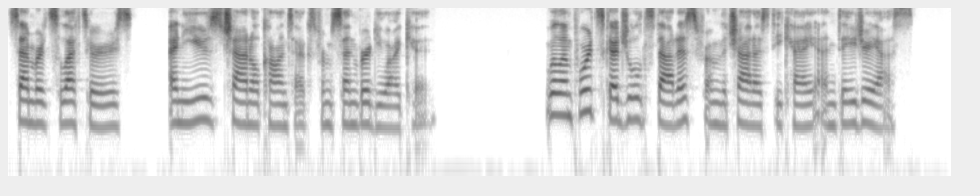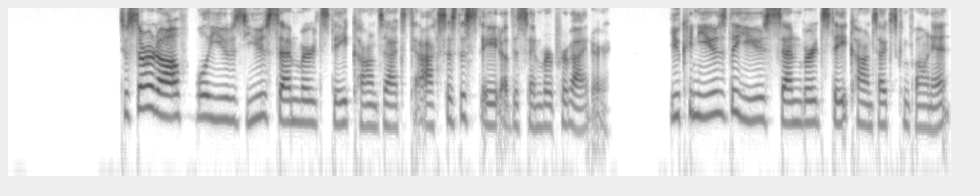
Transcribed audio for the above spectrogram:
Sendbird selectors, and use channel context from Sendbird UIKit. We'll import scheduled status from the chat SDK and Day.js. To start off, we'll use use Sendbird state context to access the state of the Sendbird provider. You can use the use Sendbird state context component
